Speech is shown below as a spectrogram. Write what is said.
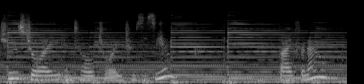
choose joy until joy chooses you. Bye for now.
